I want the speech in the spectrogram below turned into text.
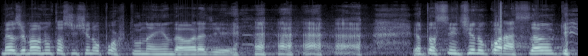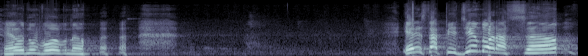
Meus irmãos, não estou sentindo oportuno ainda a hora de. eu estou sentindo o coração que eu não vou, não. Ele está pedindo oração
